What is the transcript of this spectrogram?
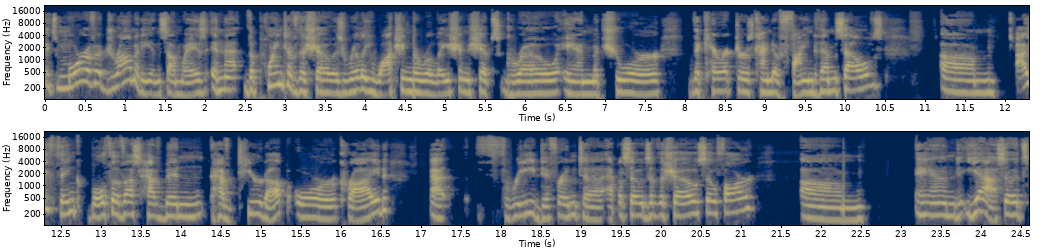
it's more of a dramedy in some ways in that the point of the show is really watching the relationships grow and mature the characters kind of find themselves. Um i think both of us have been have teared up or cried at three different uh, episodes of the show so far um, and yeah, so it's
